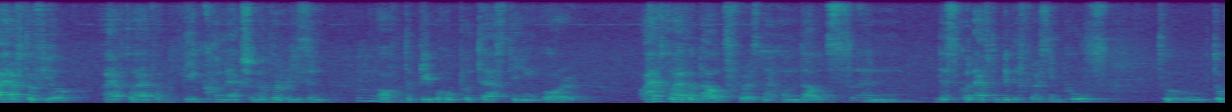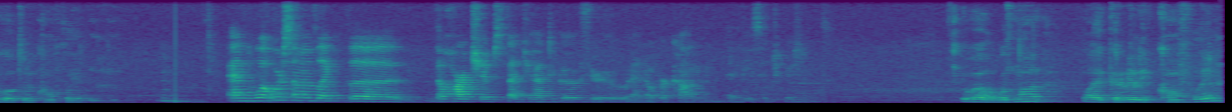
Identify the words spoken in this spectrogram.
I have to feel, I have to have a big connection of the reason mm -hmm. of the people who protesting or I have to have a doubt first, my own doubts, and this could have to be the first impulse to, to go to the conflict. Mm -hmm. And what were some of like the the hardships that you had to go through and overcome in these situations? Well, it was not like a really conflict,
